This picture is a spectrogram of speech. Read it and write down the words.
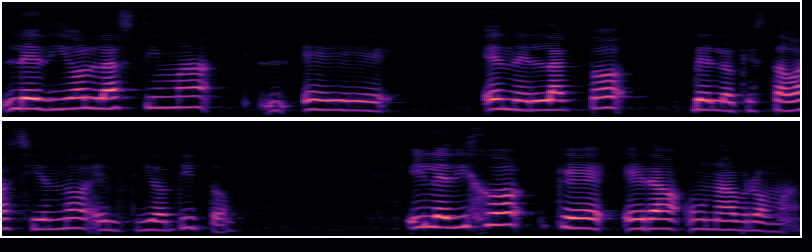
le dio lástima eh, en el acto de lo que estaba haciendo el tío Tito y le dijo que era una broma.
